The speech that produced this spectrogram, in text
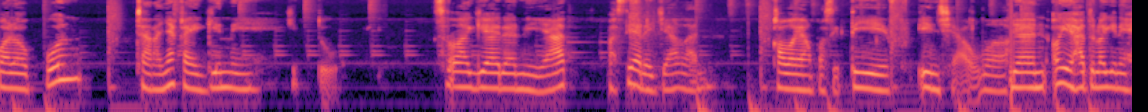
walaupun caranya kayak gini gitu. Selagi ada niat pasti ada jalan kalau yang positif, insya Allah. Dan oh ya satu lagi nih,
